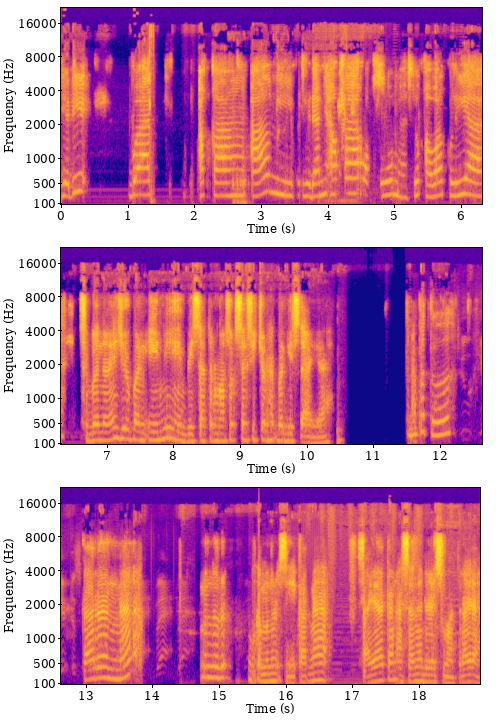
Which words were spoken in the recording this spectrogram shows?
jadi buat Akang Al nih, perbedaannya apa waktu masuk awal kuliah? Sebenarnya jawaban ini bisa termasuk sesi curhat bagi saya. Kenapa tuh? Karena menurut bukan menurut sih, karena saya kan asalnya dari Sumatera ya,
